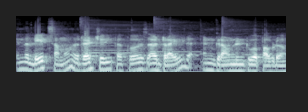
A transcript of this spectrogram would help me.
In the late summer, red chili peppers are dried and ground into a powder.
